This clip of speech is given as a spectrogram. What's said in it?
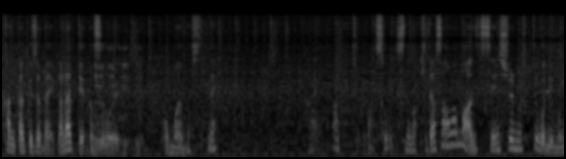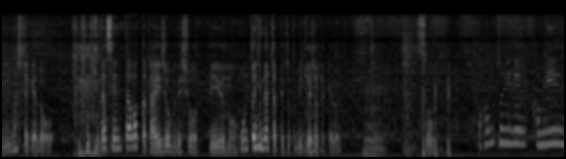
感覚じゃないかなっていうのはすごいうんうん思いましたね。はい、あとはそうですね、まあ、木田さんはまあ先週のフットゴでも言いましたけど 木田センターバックは大丈夫でしょうっていうのが本当になっちゃってちょっとびっくりしちゃったけど、そう。本当にね上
